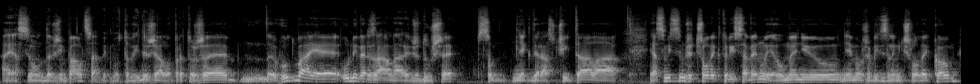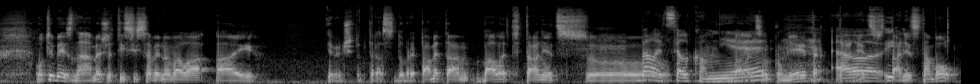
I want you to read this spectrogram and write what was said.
a ja si len držím palca, aby mu to vydržalo, pretože hudba je univerzálna reč duše, som niekde raz čítal a ja si myslím, že človek, ktorý sa venuje umeniu, nemôže byť zlým človekom. O tebe je známe, že ty si sa venovala aj neviem, či to teraz dobre pamätám, balet, tanec... Balet celkom nie. Balet celkom nie, tak tanec, tanec tam bol.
